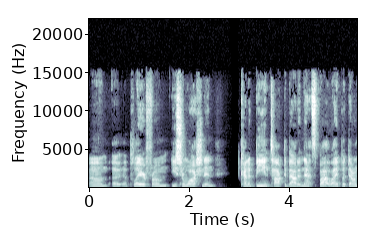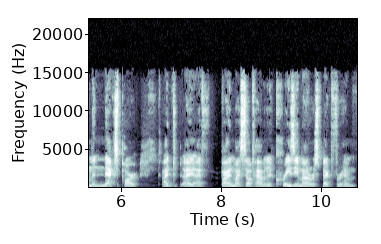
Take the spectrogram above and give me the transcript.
um, a, a, player from Eastern Washington kind of being talked about in that spotlight. But then on the next part, I, I, I find myself having a crazy amount of respect for him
